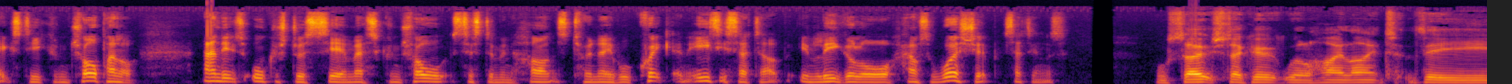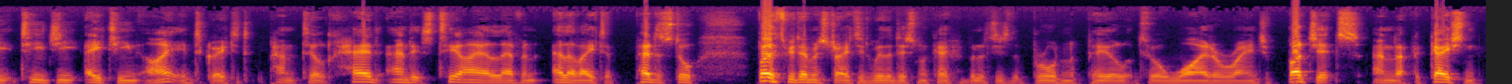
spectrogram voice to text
XT control panel and its Orchestra CMS control system enhanced to enable quick and easy setup in legal or house of worship settings. Also, Shotoku will highlight the TG18i integrated pan tilt head and its TI11 elevator pedestal, both to be demonstrated with additional capabilities that broaden appeal to a wider range of budgets and application.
